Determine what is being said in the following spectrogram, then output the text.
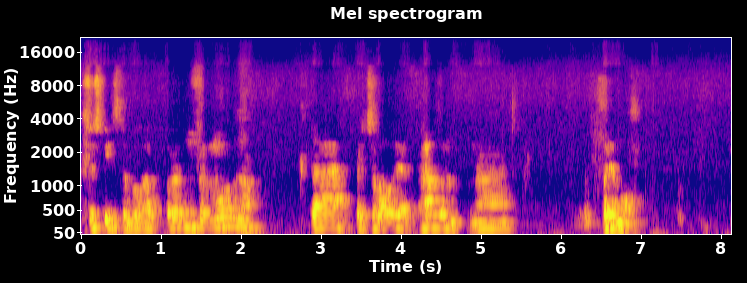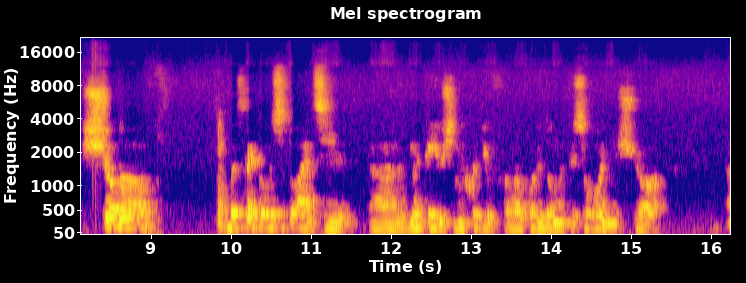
суспільство було проінформовано та працювали разом на перемогу. Щодо безпекової ситуації е, на Київщині, хотів е, повідомити сьогодні, що е,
